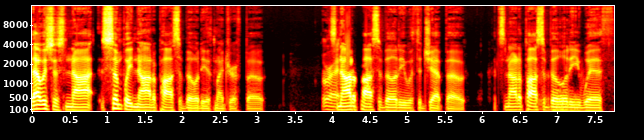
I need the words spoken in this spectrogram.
that was just not simply not a possibility with my drift boat. It's not a possibility with the jet boat. It's not a possibility with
